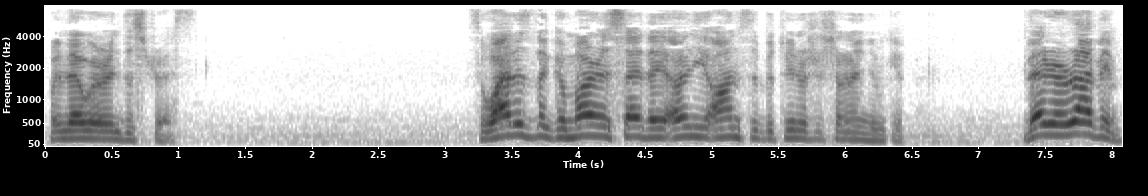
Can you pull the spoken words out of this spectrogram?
when they were in distress. So why does the Gemara say they only answered between Rosh Hashanah and Yom Kippur? They're a Rabbim.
